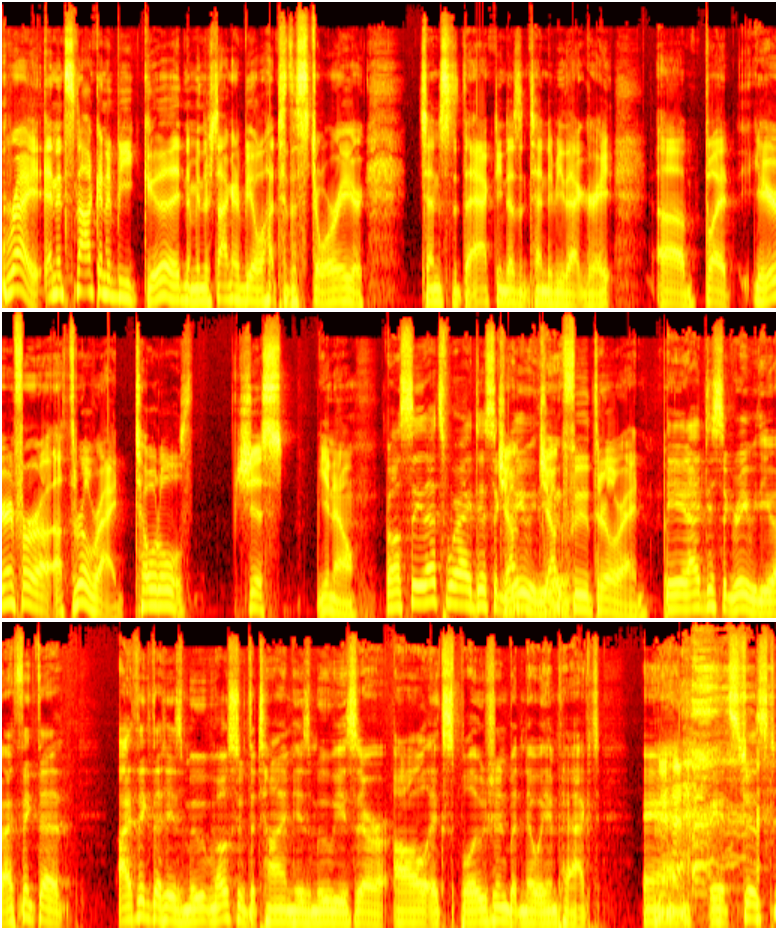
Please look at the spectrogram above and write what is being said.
right and it's not going to be good i mean there's not going to be a lot to the story or tends that the acting doesn't tend to be that great uh, but you're in for a, a thrill ride total just you know well, see, that's where I disagree junk, with you. junk food thrill ride Dude, I disagree with you. I think that I think that his move most of the time his movies are all explosion but no impact. and it's just,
